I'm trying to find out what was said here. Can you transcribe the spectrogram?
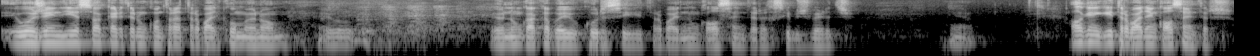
Eu hoje em dia só quero ter um contrato de trabalho com o meu nome. Eu, eu nunca acabei o curso e trabalho num call center a recibos verdes. Yeah. Alguém aqui trabalha em call centers?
